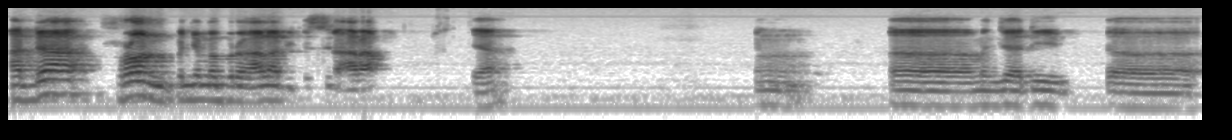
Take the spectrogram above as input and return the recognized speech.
Ada front penyembah berhala di Jazirah Arab, ya, yang uh, menjadi uh,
